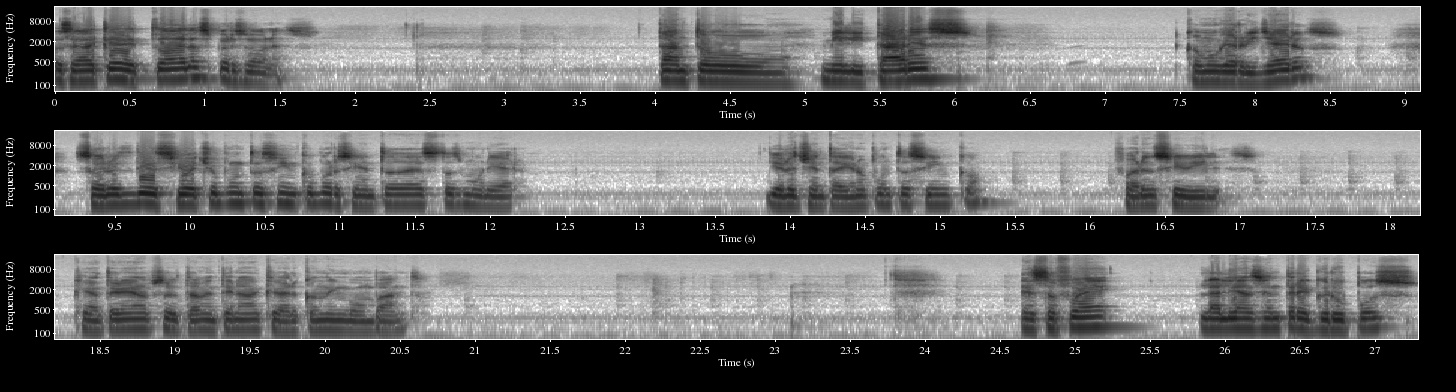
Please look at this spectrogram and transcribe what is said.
O sea que de todas las personas, tanto militares como guerrilleros, solo el 18.5% de estos murieron. Y el 81.5% fueron civiles, que no tenían absolutamente nada que ver con ningún bando. Esto fue la alianza entre grupos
